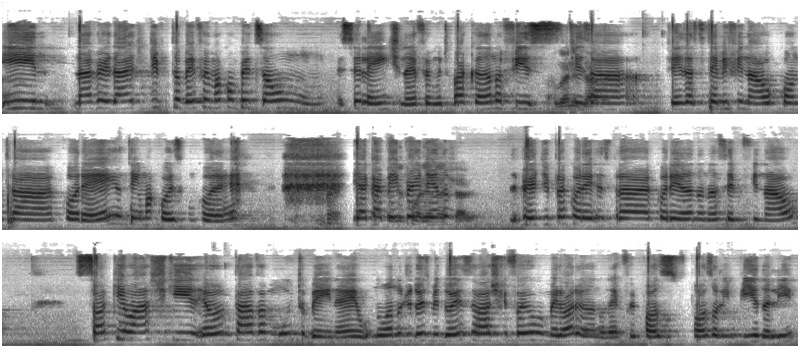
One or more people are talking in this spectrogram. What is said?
E, na verdade, também foi uma competição excelente, né? Foi muito bacana. Fiz, fiz, a, fiz a semifinal contra a Coreia. Eu tenho uma coisa com a Coreia. e acabei perdendo. Perdi para a coreana na semifinal. Só que eu acho que eu estava muito bem, né? Eu, no ano de 2002 eu acho que foi o melhor ano, né? Foi pós, pós-Olimpíada ali.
